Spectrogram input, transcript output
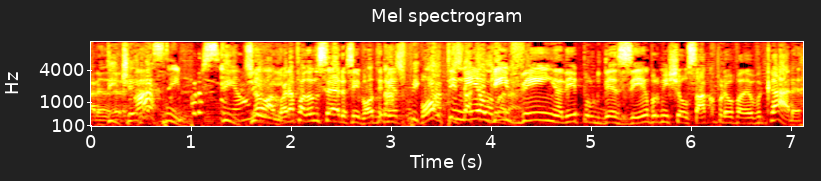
Cara. DJ Ah, Capu. 100%. Não, agora falando sério, assim, volta e meia, volta e meia alguém vem ali por dezembro me encher o saco pra eu falar, eu falei, cara,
